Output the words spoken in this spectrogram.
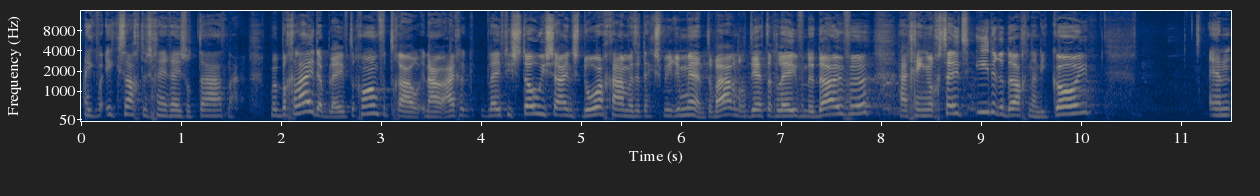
ik, ik, zag dus geen resultaat. Nou, mijn begeleider bleef er gewoon vertrouwen. Nou, eigenlijk bleef hij stoïcijns doorgaan met het experiment. Er waren nog 30 levende duiven. Hij ging nog steeds iedere dag naar die kooi. En uh,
